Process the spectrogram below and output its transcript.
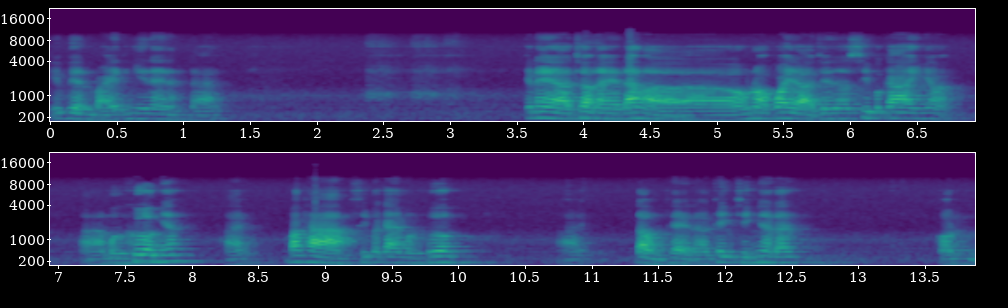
cái viền váy như này này. Đấy cái này là chợ này đang ở hôm nọ quay ở trên Simacai anh em ạ. À, Mường Khương nhé đấy, Bắc Hà Simacai Mường Khương. Đấy, tổng thể là kênh chính là đây. Còn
